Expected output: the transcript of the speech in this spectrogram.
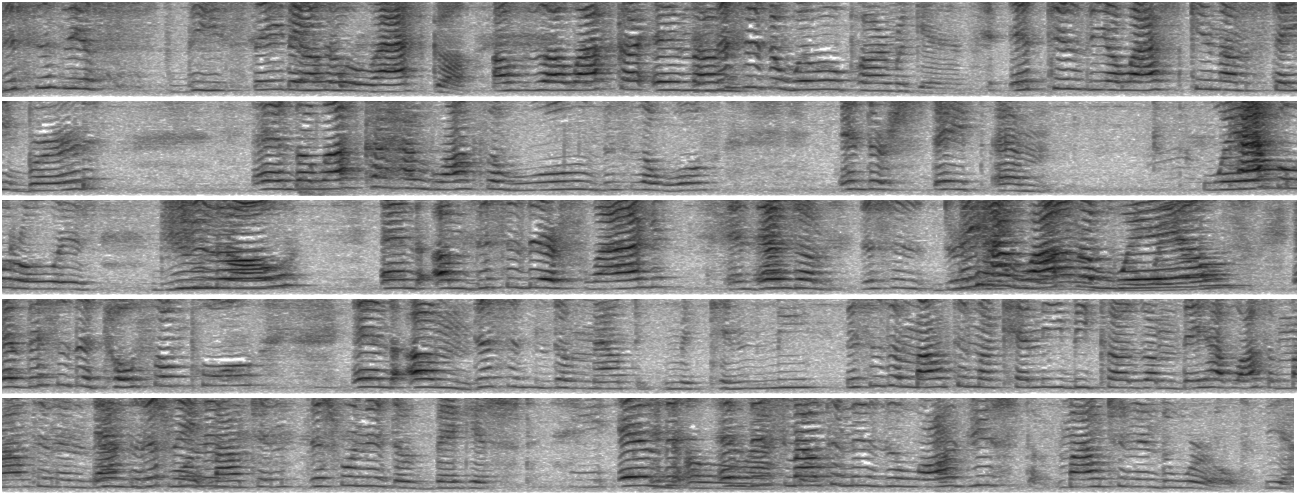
this is the the state, State of of, Alaska. of the Alaska, and, And um, this is the willow ptarmigan. it is the Alaskan um, state bird. And Alaska has lots of wolves. This is a wolf. Interstate and their state um, Whale, capital is Juneau, and um, this is their flag. And, And um, this is they have lots of and this is the Totem Pole, and um, This is the Mount McKinley. this is the Mountain McKinney because um, they have lots of mountain, and that's And the this Snake one is- Mountain. This one is the biggest. And the- and this mountain is the largest mountain in the world. Yeah.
